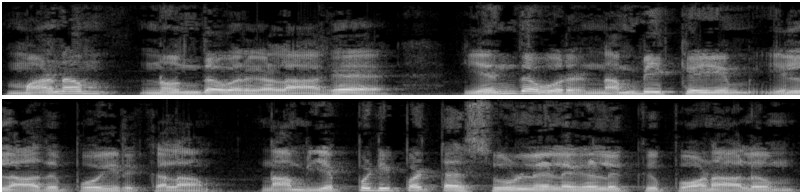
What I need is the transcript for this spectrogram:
மனம் நொந்தவர்களாக எந்த ஒரு நம்பிக்கையும் இல்லாது போயிருக்கலாம். நாம் எப்படிப்பட்ட சூழ்நிலைகளுக்கு போனாலும்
